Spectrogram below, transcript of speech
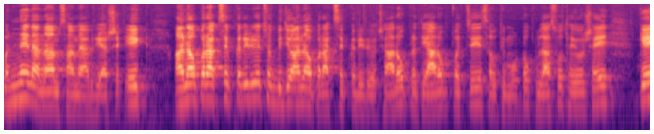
બંનેના નામ સામે આવી રહ્યા છે. એક આના ઉપર આક્ષેપ કરી રહ્યો છે, બીજો આના ઉપર આક્ષેપ કરી રહ્યો છે. આરોપ પ્રતિ આરોપ વચ્ચે સૌથી મોટો ખુલાસો થયો છે કે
